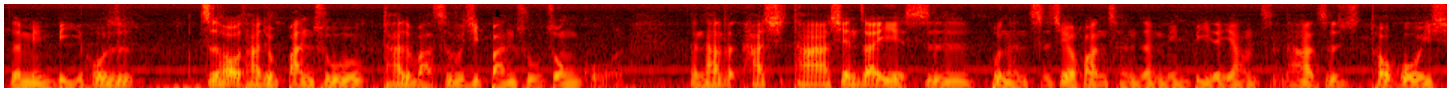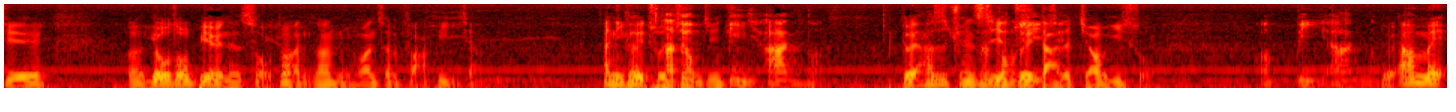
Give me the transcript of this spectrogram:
人民币，或者是之后他就搬出，他就把伺服器搬出中国了。但他的他他现在也是不能直接换成人民币的样子，他是透过一些呃游走边缘的手段让你换成法币这样。啊，你可以存钱进去。币安哦。对，它是全世界最大的交易所。哦，币安。对啊，美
